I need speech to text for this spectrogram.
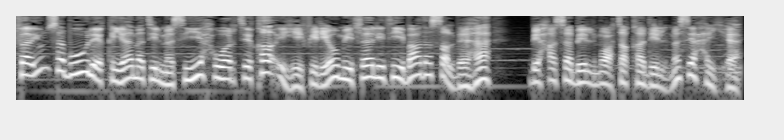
فينسب لقيامة المسيح وارتقائه في اليوم الثالث بعد صلبه بحسب المعتقد المسيحي.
